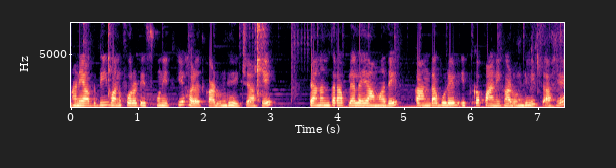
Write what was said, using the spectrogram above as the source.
आणि अगदी वन फोर टीस्पून इतकी हळद काढून घ्यायची आहे. त्यानंतर आपल्याला यामध्ये कांदा बुडेल इतकं पाणी काढून घ्यायचं आहे.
